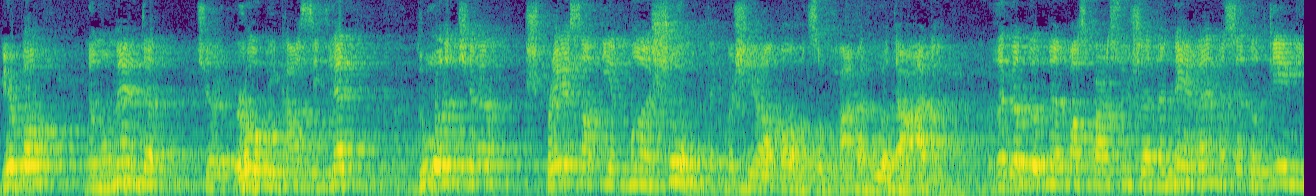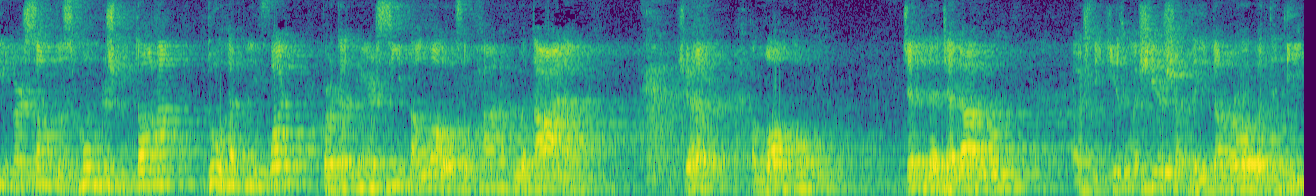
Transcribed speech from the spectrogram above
Mirëpo, në momentet që robi ka siklet, duhet që shpresa të jetë më e shumë tek mëshira e Allahut subhanahu wa ta'ala. Dhe këtë duhet me pas parasysh edhe neve, nëse do të kemi një person të smunë në shpitë tona, duhet me i fol për këtë mirësi të Allahut subhanahu wa ta'ala. Që Allahu Xhelle Xhelaluhu është i gjithëmëshirshëm dhe i don robët e tij.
